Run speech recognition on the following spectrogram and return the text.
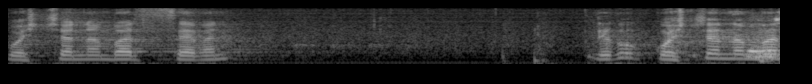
Question number seven. देखो, क्वेश्चन नंबर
